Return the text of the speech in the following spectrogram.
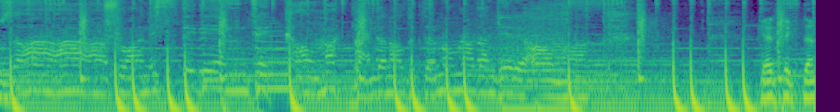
uzak. Şu an istediğim Benden aldıklarını onlardan geri almak Gerçekten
